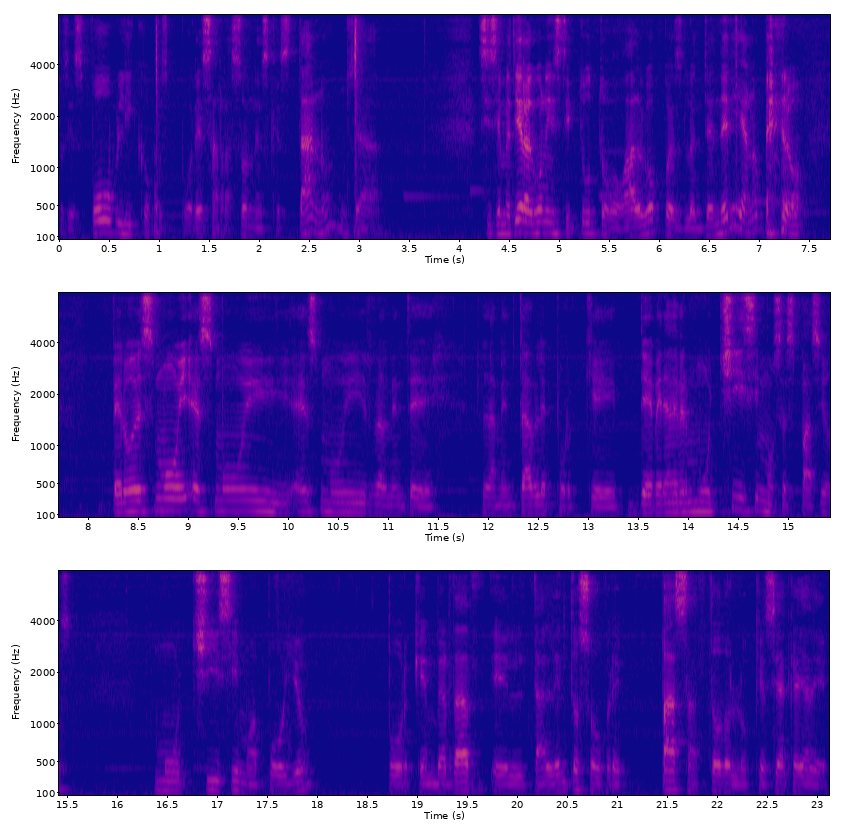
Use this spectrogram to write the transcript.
Pues es público, pues por esa razón es que está, ¿no? O sea, si se metiera algún instituto o algo, pues lo entendería, ¿no? Pero, pero es muy, es muy, es muy realmente lamentable porque debería de haber muchísimos espacios, muchísimo apoyo, porque en verdad el talento sobrepasa todo lo que sea que haya de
